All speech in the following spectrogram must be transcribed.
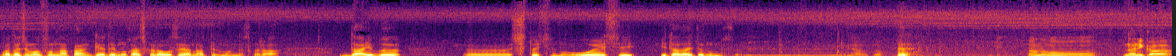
私もそんな関係で昔からお世話になってるもんですからだいぶ市としても応援しいただいてるんです。なるほど、ええ、あのー、何か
